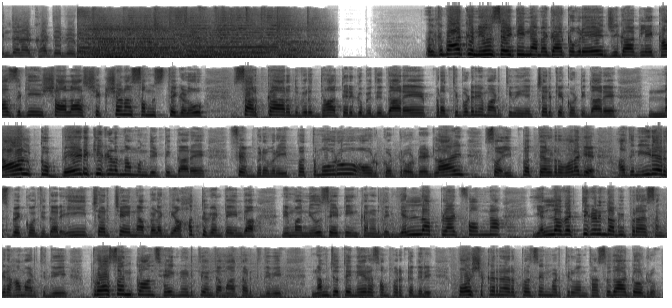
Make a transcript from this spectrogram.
ಇಂಧನ ಖಾತೆ ಬೇಕು. Welcome back news eighteen mega coverage ಈಗಾಗಲೇ ಖಾಸಗಿ ಶಾಲಾ ಶಿಕ್ಷಣ ಸಂಸ್ಥೆಗಳು ಸರ್ಕಾರದ ವಿರುದ್ಧ ತಿರುಗು ಬಿದ್ದಿದ್ದಾರೆ. ಪ್ರತಿಭಟನೆ ಮಾಡ್ತೀವಿ ಎಚ್ಚರಿಕೆ ಕೊಟ್ಟಿದ್ದಾರೆ. ನಾಲ್ಕು ಬೇಡಿಕೆಗಳನ್ನು ಮುಂದಿಟ್ಟಿದ್ದಾರೆ. ಫೆಬ್ರವರಿ ಇಪ್ಪತ್ತ್ಮೂರು ಅವ್ರು ಕೊಟ್ಟರು ಡೆಡ್ಲೈನ್ ಸೊ ಇಪ್ಪತ್ತೆರಡರ ಒಳಗೆ ಅದನ್ನು ಈಡೇರಿಸಬೇಕು ಅಂತಿದ್ದಾರೆ. ಈ ಚರ್ಚೆಯನ್ನು ಬೆಳಗ್ಗೆ ಹತ್ತು ಗಂಟೆಯಿಂದ ನಿಮ್ಮ ನ್ಯೂಸ್ ಏಟೀನ್ ಕನ್ನಡದ ಎಲ್ಲ ಪ್ಲಾಟ್ಫಾರ್ಮ್ನ ಎಲ್ಲ ವ್ಯಕ್ತಿಗಳಿಂದ ಅಭಿಪ್ರಾಯ ಸಂಗ್ರಹ ಮಾಡ್ತಿದ್ವಿ. ಪ್ರೋಸ್ ಅಂಡ್ ಕಾನ್ಸ್ ಹೇಗೆ ನಡೀತಿದೆ ಅಂತ ಮಾತಾಡ್ತಿದ್ವಿ. ನಮ್ಮ ಜೊತೆ ನೇರ ಸಂಪರ್ಕದಲ್ಲಿ ಪೋಷಕರನ್ನ ರೆಪ್ರೆಸೆಂಟ್ ಮಾಡ್ತಿರುವಂಥ ಸುಧಾ ಗೌಡ್ರು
